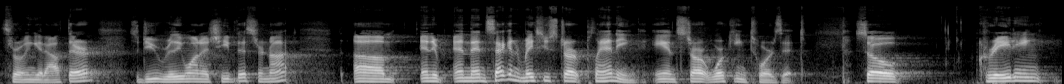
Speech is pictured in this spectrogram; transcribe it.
throwing it out there. So do you really want to achieve this or not? Um, and it, and then second, it makes you start planning and start working towards it. So creating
